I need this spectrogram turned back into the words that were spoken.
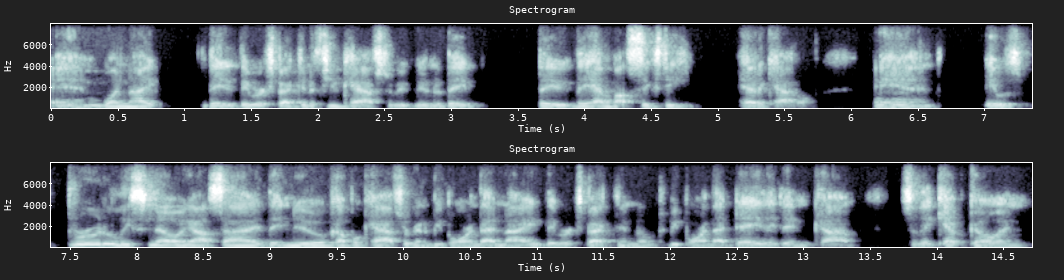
And mm-hmm. one night they, they were expecting a few calves to be, you know, they, they, they have about 60 head of cattle. Mm-hmm. And it was brutally snowing outside. They knew a couple calves were going to be born that night. They were expecting them to be born that day. They didn't come. So they kept going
